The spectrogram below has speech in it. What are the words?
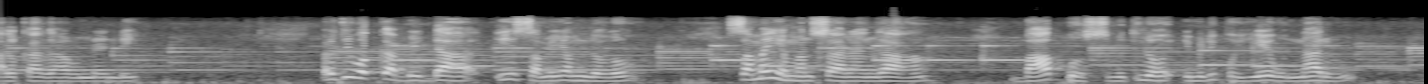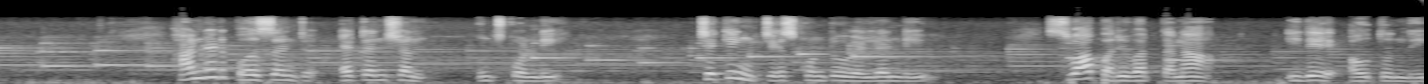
హల్కాగా ఉండండి. ప్రతి ఒక్క బిడ్డ ఈ సమయంలో సమయం అనుసారంగా బాపు స్మృతిలో ఇమిడిపోయే ఉన్నారు. హండ్రెడ్ పర్సెంట్ అటెన్షన్ ఉంచుకోండి. చెకింగ్ చేసుకుంటూ వెళ్ళండి. స్వపరివర్తన ఇదే అవుతుంది.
